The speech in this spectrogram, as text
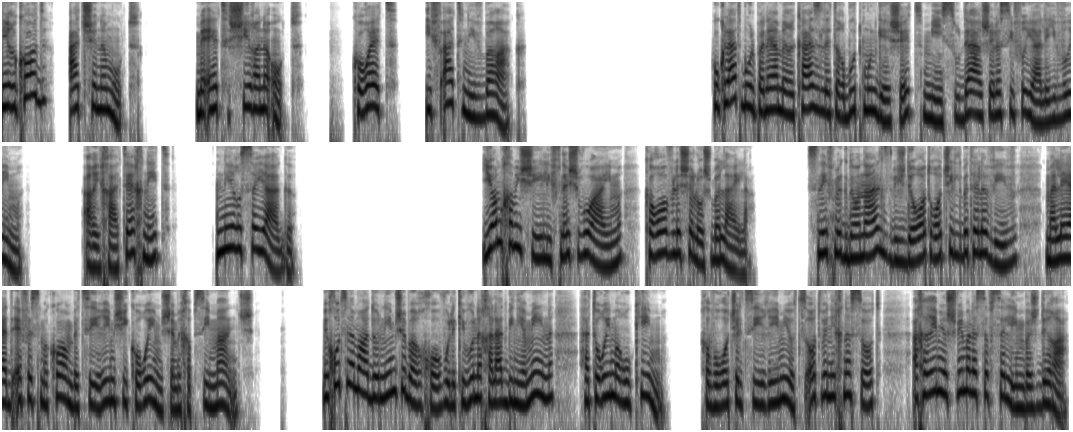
נרקוד עד שנמות. מאת שיר הנאות. קוראת יפעת ניב ברק. הוקלט באולפני המרכז לתרבות מונגשת מיסודה של הספרייה לעברים. עריכה טכנית ניר סייג. יום חמישי לפני שבועיים, קרוב לשלוש בלילה. סניף מקדונלדס בשדרות רוטשילד בתל אביב מלא עד אפס מקום בצעירים שיכורים שמחפשים מאנץ'. מחוץ למועדונים שברחוב ולכיוון נחלת בנימין, התורים ארוכים. חבורות של צעירים יוצאות ונכנסות, אחרים יושבים על הספסלים בשדרה.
